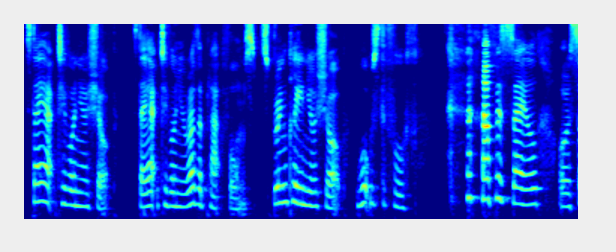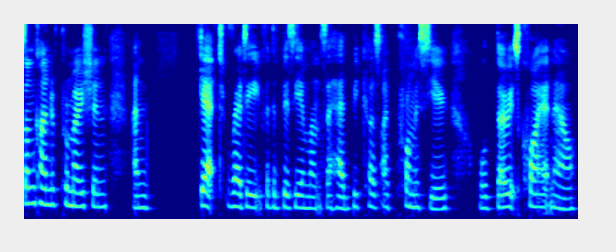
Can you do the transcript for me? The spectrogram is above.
Stay active on your shop, stay active on your other platforms, spring clean your shop. What was the fourth? Have a sale or some kind of promotion and get ready for the busier months ahead because I promise you, although it's quiet now,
